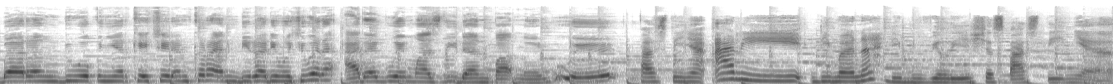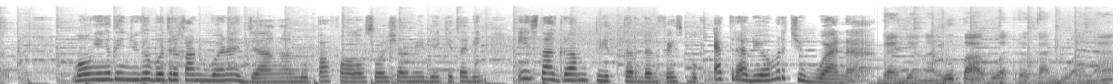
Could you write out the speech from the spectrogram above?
bareng dua penyiar kece dan keren di Radio Mercu Buana. Ada gue Masdi dan partner gue. Pastinya Ari, di mana di Movielicious pastinya. Mau ngingetin juga buat rekan Buana jangan lupa follow sosial media kita di Instagram, Twitter, dan Facebook @radiomercubuana. Dan jangan lupa buat rekan Buana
